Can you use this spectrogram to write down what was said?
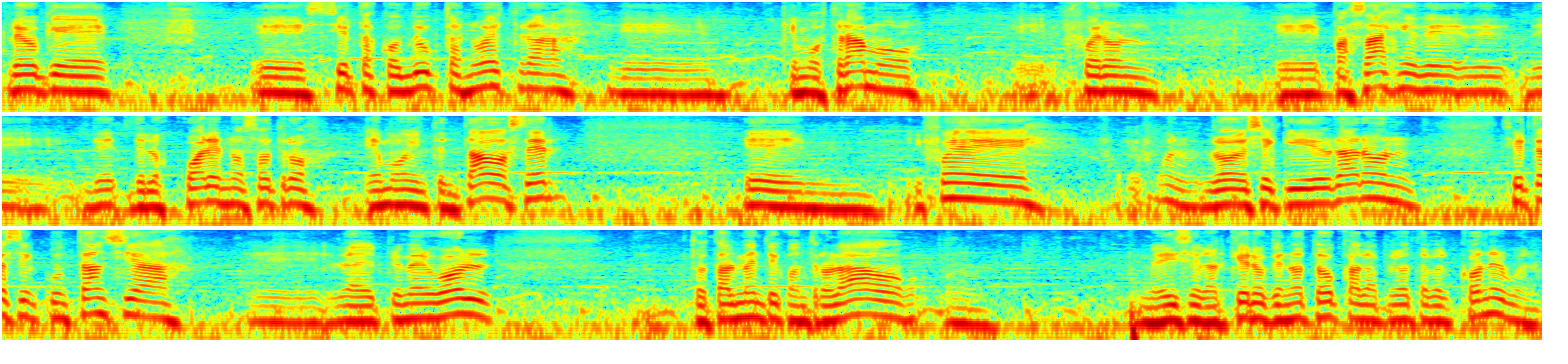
Creo que eh, ciertas conductas nuestras eh, que mostramos eh, fueron pasajes de, los cuales nosotros hemos intentado hacer. y fue, bueno, lo desequilibraron ciertas circunstancias, eh, la del primer gol totalmente controlado. Me dice el arquero que no toca la pelota del córner, bueno,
